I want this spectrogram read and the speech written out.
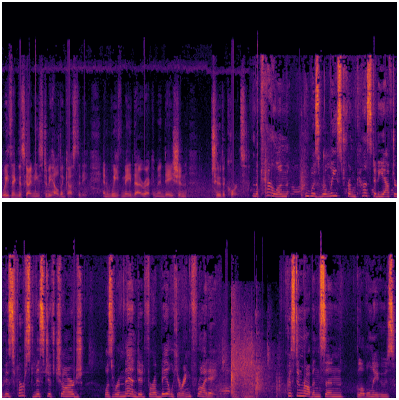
We think this guy needs to be held in custody, and we've made that recommendation to the courts. McCallum, who was released from custody after his first mischief charge, was remanded for a bail hearing Friday. Kristen Robinson, Global News.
